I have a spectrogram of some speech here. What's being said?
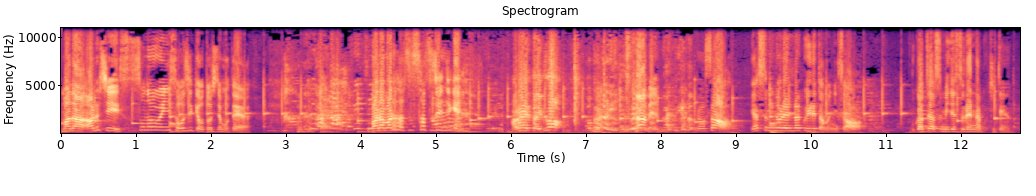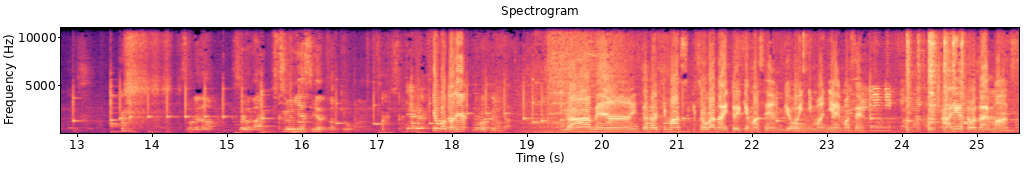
まだあるし、その上に掃除機落としてもて。バラバラ殺殺人事件。腹減った行くぞ。はい。ラーメン。今日さ休みの連絡入れたのにさ、部活休みです連絡来てん。それな、それな、普通に休みやった今日。よかったね。ラーメンいただきます。急がないといけません。病院に間に合いません。ありがとうございます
